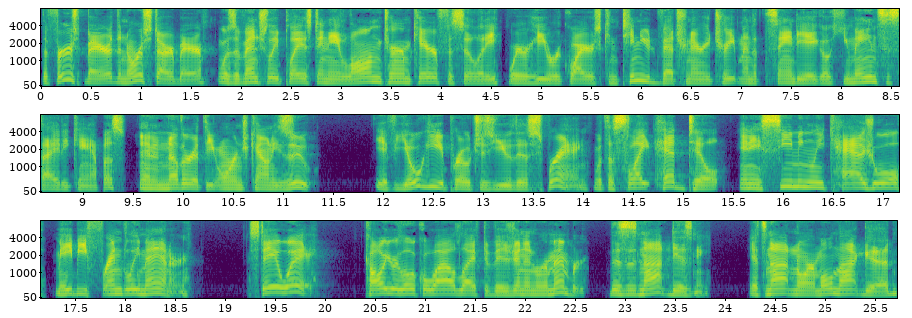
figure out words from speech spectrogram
The first bear, the North Star bear, was eventually placed in a long term care facility where he requires continued veterinary treatment at the San Diego Humane Society campus and another at the Orange County Zoo. If Yogi approaches you this spring with a slight head tilt in a seemingly casual, maybe friendly manner, stay away. Call your local wildlife division and remember, this is not Disney. It's not normal, not good.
